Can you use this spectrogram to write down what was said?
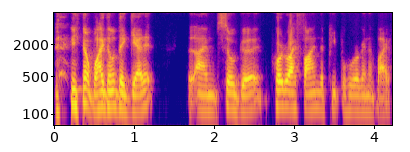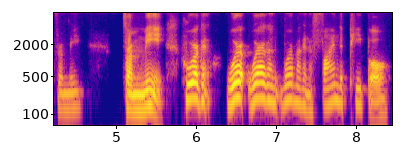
You know why don't they get it that I'm so good? Where do I find the people who are going to buy from me? From me, who are going? Where where where am I going to find the people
